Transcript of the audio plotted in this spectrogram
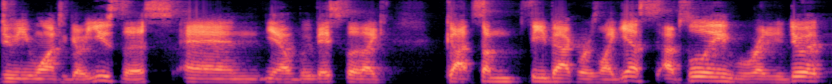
do you want to go use this? And you know, we basically like got some feedback where it's like, yes, absolutely, we're ready to do it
